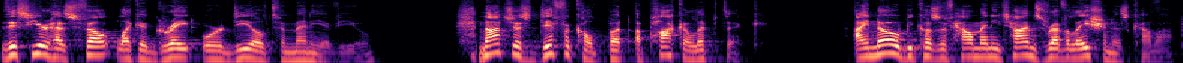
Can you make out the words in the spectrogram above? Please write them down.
This year has felt like a great ordeal to many of you. Not just difficult, but apocalyptic. I know because of how many times Revelation has come up.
